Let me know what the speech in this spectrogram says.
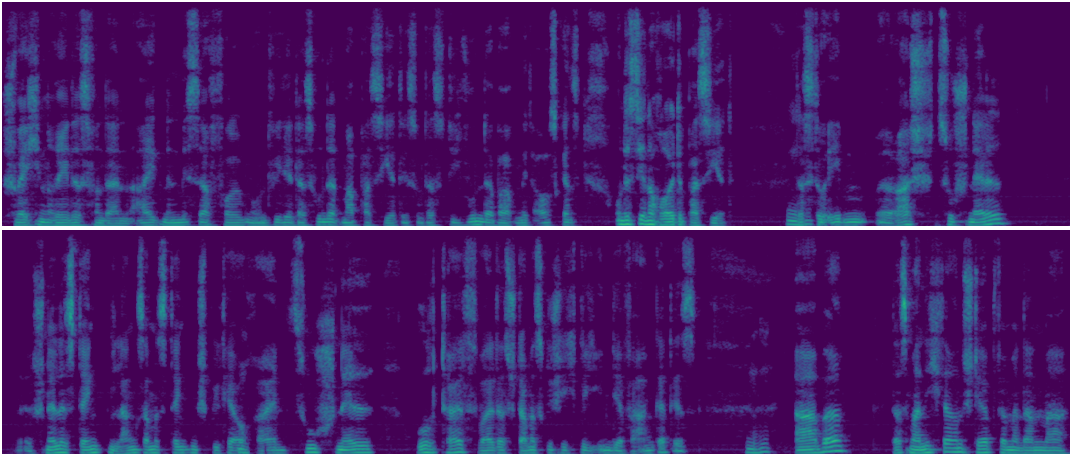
Schwächen redest, von deinen eigenen Misserfolgen und wie dir das hundertmal passiert ist und dass du dich wunderbar mit auskennst und es dir noch heute passiert mhm. dass du eben äh, rasch zu schnell, äh, schnelles Denken, langsames Denken spielt ja auch rein, zu schnell urteilst, weil das stammesgeschichtlich in dir verankert ist. Mhm. Aber dass man nicht daran stirbt, wenn man dann mal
